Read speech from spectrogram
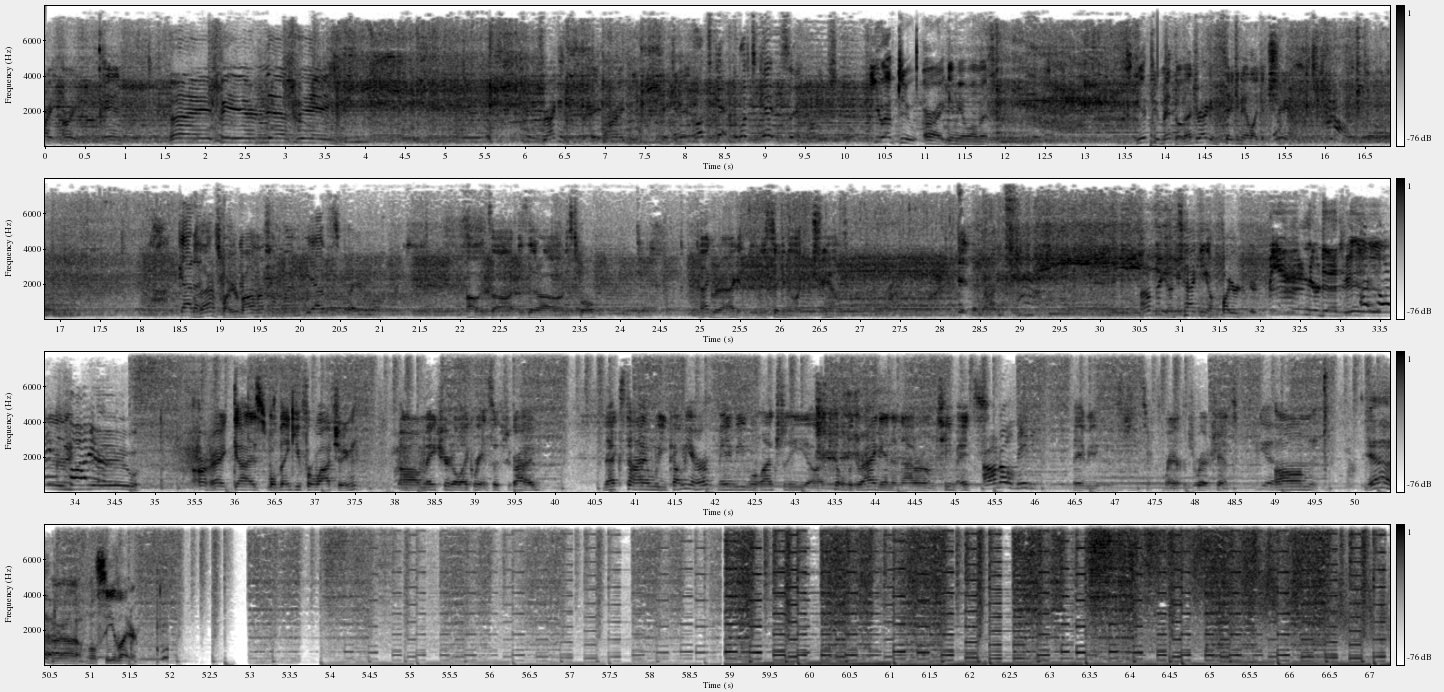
I'm, all right, all right, and I fear nothing. Dragons are great. All right, he's taking it. Let's get, let's get shit. You have to. All right, give me a moment. You have to admit though, that dragon's taking it like a champ. Got it. that a firebomb or something? Yeah, it's a fireball. Oh, it's uh, is that uh, a scroll? That dragon, dude, he's taking it like a champ. I don't think attacking a fire. You're dead. I like fire. No. All right, guys. Well, thank you for watching. Um, make sure to like, rate, and subscribe. Next time we come here, maybe we'll actually uh, kill the dragon and not our own teammates. I don't know, maybe. Maybe it's, it's a rare, it's a rare chance. Yeah. Um, yeah. Uh, we'll see you later. We'll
